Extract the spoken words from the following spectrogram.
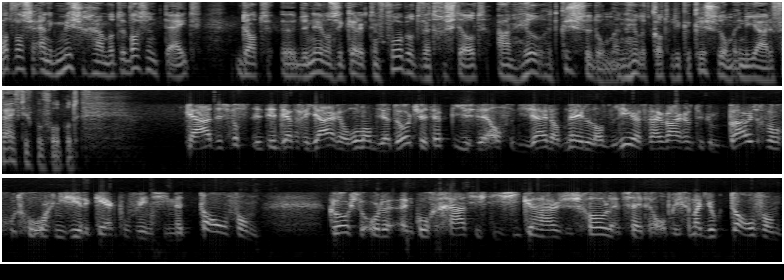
Wat was er eigenlijk misgegaan? Want er was een tijd dat uh, de Nederlandse kerk ten voorbeeld werd gesteld... aan heel het christendom, en heel het katholieke christendom... in de jaren 50 bijvoorbeeld. Ja, dus was in dertiger jaren Hollandia Docet, hè, Pius XI, die zei dat Nederland leert. Wij waren natuurlijk een buitengewoon goed georganiseerde kerkprovincie... met tal van kloosterorden en congregaties die ziekenhuizen, scholen, et cetera oprichten... maar die ook tal van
